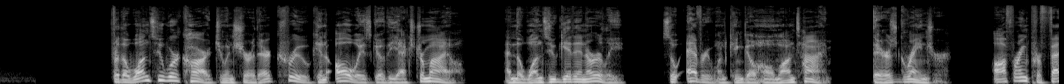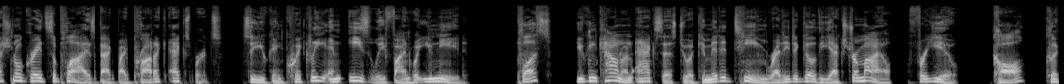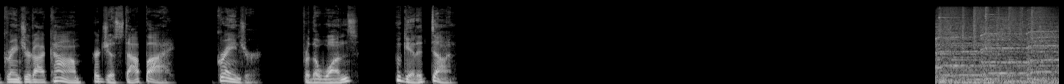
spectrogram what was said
For the ones who work hard to ensure their crew can always go the extra mile, and the ones who get in early so everyone can go home on time, there's Grainger, offering professional grade supplies backed by product experts so you can quickly and easily find what you need. Plus, you can count on access to a committed team ready to go the extra mile for you. Call, clickgrainger.com, or just stop by. Grainger, for the ones who get it done.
